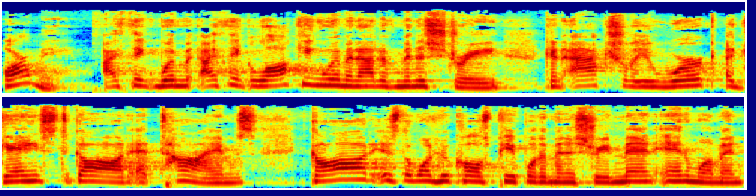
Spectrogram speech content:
army? I think women, I think locking women out of ministry can actually work against God at times. God is the one who calls people to ministry, men and women.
